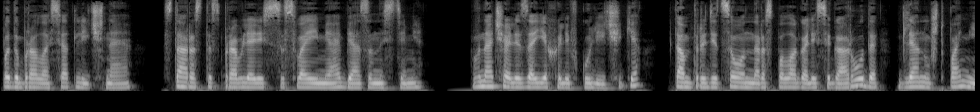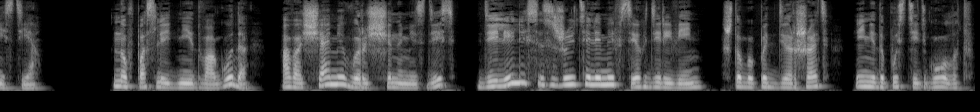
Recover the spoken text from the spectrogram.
подобралась отличная. Старосты справлялись со своими обязанностями. Вначале заехали в куличики, там традиционно располагались огороды для нужд поместья. Но в последние два года овощами, выращенными здесь, делились с жителями всех деревень, чтобы поддержать и не допустить голод.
